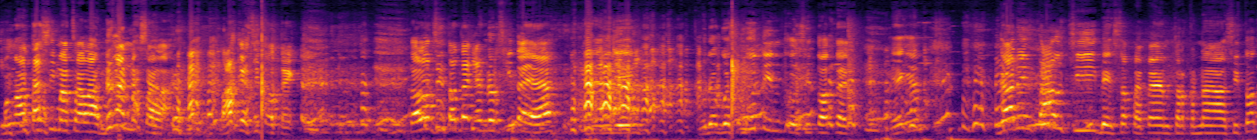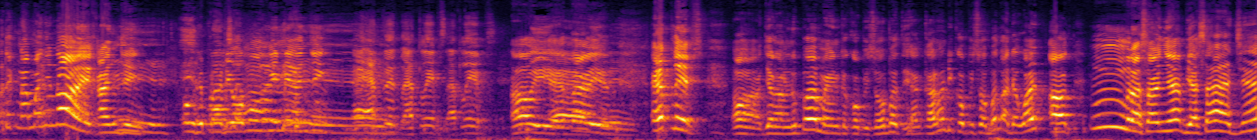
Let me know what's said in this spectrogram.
Mengatasi masalah dengan masalah. Pakai si Totek. Tolong si Totek endorse kita ya. Anjing. Udah gue sebutin tuh si Totek. Ya kan? Gak ada yang tahu Ci, besok PPM terkenal si Totek namanya naik anjing. Oh, udah pernah diomongin nih anjing. Eh, atlet, atlet, atlet. Oh iya, ya. Adlibs. Oh, jangan lupa main ke Kopi Sobat ya, karena di Kopi Sobat ada wipe out. Hmm, rasanya biasa aja.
